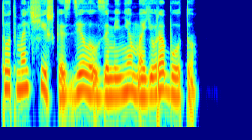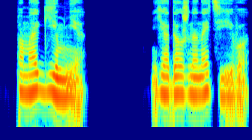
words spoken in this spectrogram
Тот мальчишка сделал за меня мою работу. Помоги мне. Я должна найти его.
